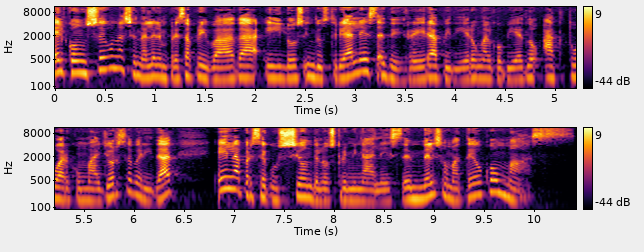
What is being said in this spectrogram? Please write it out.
El Consejo Nacional de la Empresa Privada y los industriales de Herrera pidieron al gobierno actuar con mayor severidad en la persecución de los criminales. Nelson Mateo con más.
